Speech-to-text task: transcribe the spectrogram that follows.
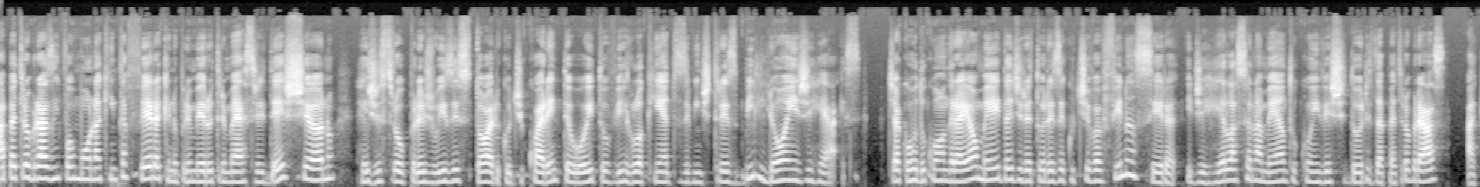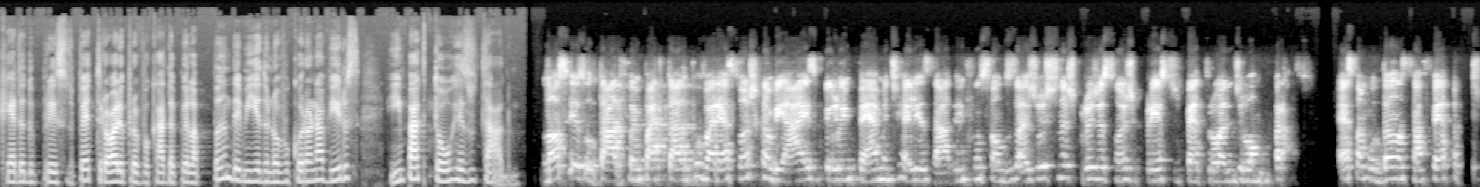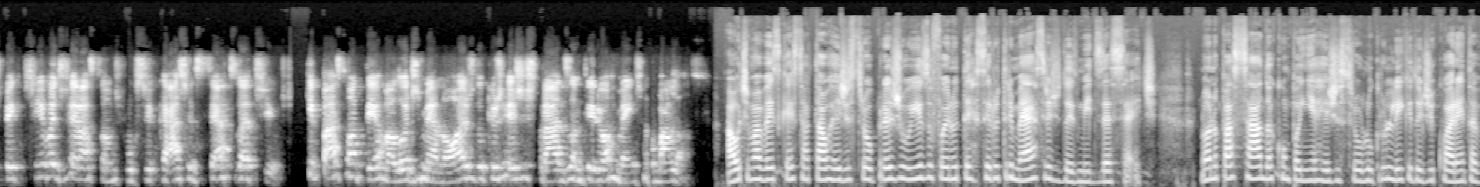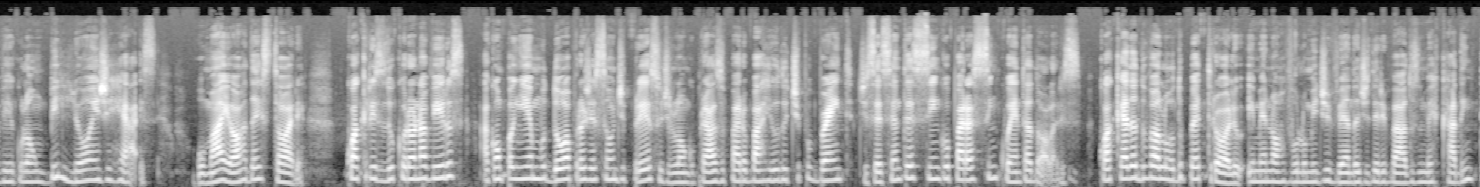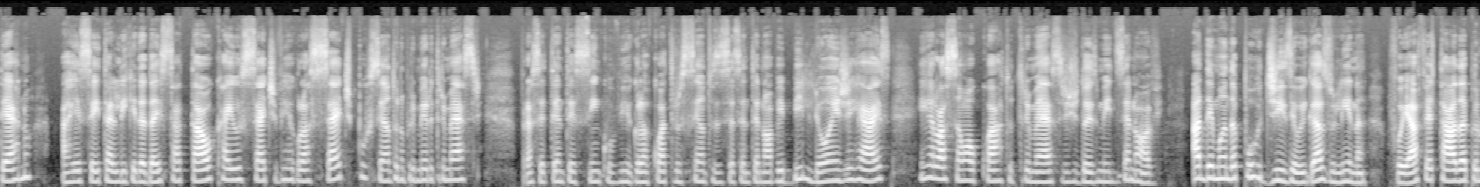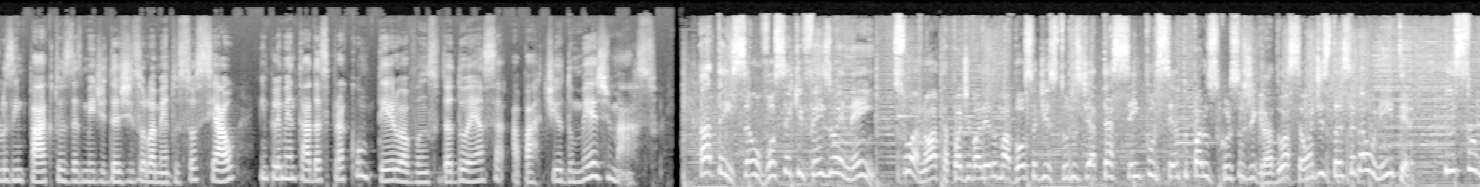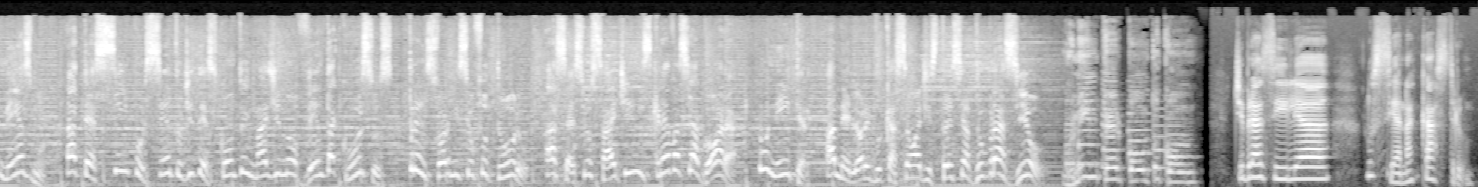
A Petrobras informou na quinta-feira que no primeiro trimestre deste ano registrou prejuízo histórico de 48,523 bilhões de reais. De acordo com Andréia Almeida, diretora executiva financeira e de relacionamento com investidores da Petrobras, a queda do preço do petróleo provocada pela pandemia do novo coronavírus impactou o resultado. Nosso resultado foi impactado por variações cambiais pelo impairment realizado em função dos ajustes nas projeções de preços de petróleo de longo prazo. Essa mudança afeta a perspectiva de geração de fluxo de caixa de certos ativos, que passam a ter valores menores do que os registrados anteriormente no balanço. A última vez que a estatal registrou prejuízo foi no terceiro trimestre de 2017. No ano passado, a companhia registrou lucro líquido de 40,1 bilhões de reais, o maior da história. Com a crise do coronavírus, a companhia mudou a projeção de preço de longo prazo para o barril do tipo Brent de 65 para 50 dólares. Com a queda do valor do petróleo e menor volume de venda de derivados no mercado interno, a receita líquida da estatal caiu 7,7% no primeiro trimestre, para 75,469 bilhões de reais em relação ao quarto trimestre de 2019. A demanda por diesel e gasolina foi afetada pelos impactos das medidas de isolamento social implementadas para conter o avanço da doença a partir do mês de março. Atenção, você que fez o Enem! Sua nota pode valer uma bolsa de estudos de até 100% para os cursos de graduação à distância da Uninter. Isso mesmo! Até 100% de desconto em mais de 90 cursos. Transforme seu futuro. Acesse o site e inscreva-se agora. Uninter, a melhor educação à distância do Brasil. Uninter.com De Brasília, Luciana Castro.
